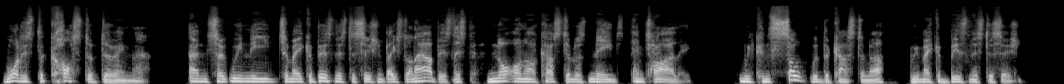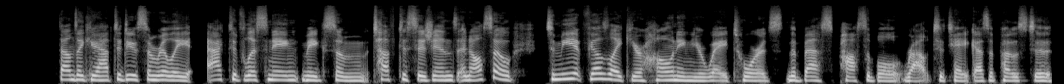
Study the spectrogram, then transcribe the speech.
what is the cost of doing that? And so we need to make a business decision based on our business, not on our customers' needs entirely. We consult with the customer. We make a business decision. Sounds like you have to do some really active listening, make some tough decisions. And also to me, it feels like you're honing your way towards the best possible route to take as opposed to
